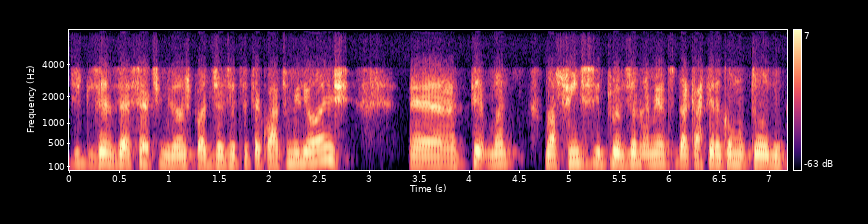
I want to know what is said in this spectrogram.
de 217 milhões para 284 milhões. É, nosso índice de provisionamento da carteira como um todo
